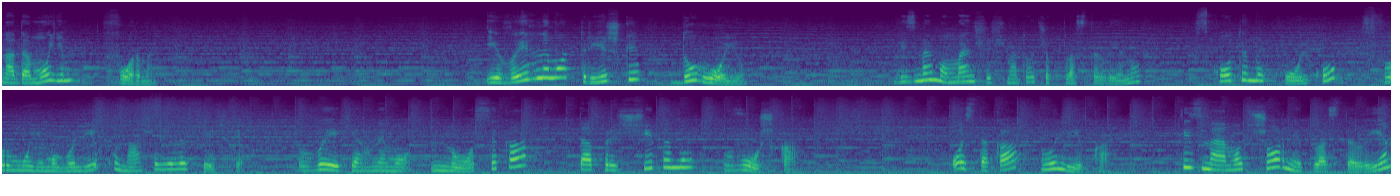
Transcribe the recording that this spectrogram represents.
надамо їм форми. І вигнемо трішки дугою. Візьмемо менший шматочок пластилину, скотимо кульку, сформуємо голівку нашої лисички, витягнемо носика та прищіпимо вушка. Ось така голівка. Візьмемо чорний пластилин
